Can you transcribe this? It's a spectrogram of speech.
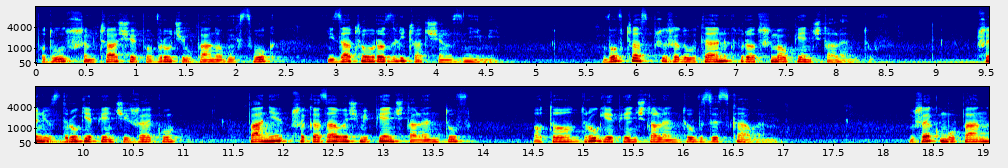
Po dłuższym czasie powrócił pan owych sług i zaczął rozliczać się z nimi. Wówczas przyszedł ten, który otrzymał pięć talentów. Przyniósł drugie pięć i rzekł: Panie, przekazałeś mi pięć talentów, oto drugie pięć talentów zyskałem. Rzekł mu pan:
